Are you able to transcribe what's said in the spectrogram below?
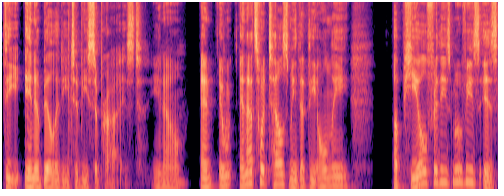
the inability to be surprised, you know? Mm. And and, and that's what tells me that the only appeal for these movies is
